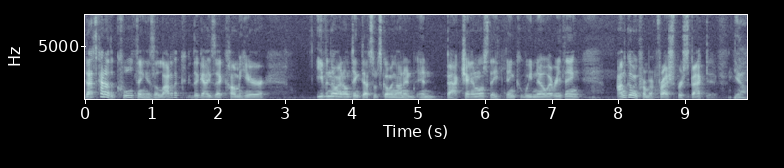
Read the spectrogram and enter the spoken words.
That's kind of the cool thing is a lot of the, the guys that come here, even though I don't think that's what's going on in, in back channels, they think we know everything. I'm going from a fresh perspective Yeah.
